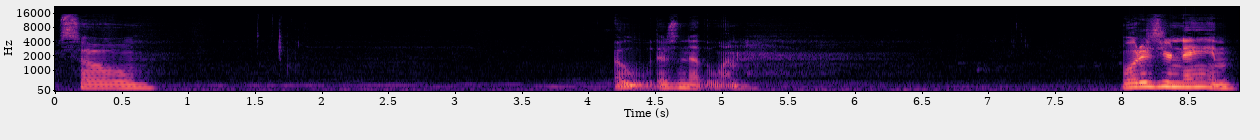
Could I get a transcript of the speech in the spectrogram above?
so. Oh, there's another one. What is your name?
